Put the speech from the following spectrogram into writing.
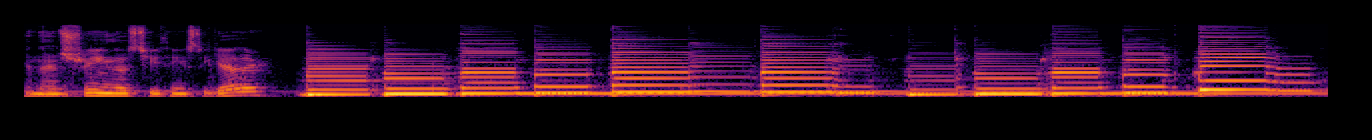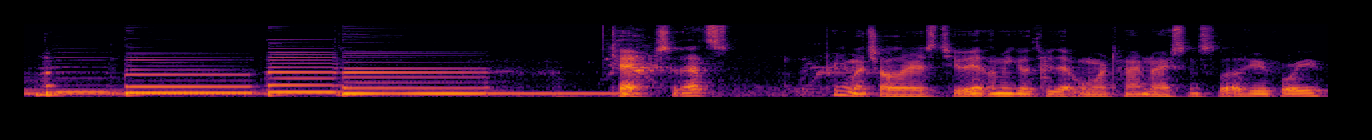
And then stringing those two things together. Okay, so that's pretty much all there is to it. Let me go through that one more time nice and slow here for you.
